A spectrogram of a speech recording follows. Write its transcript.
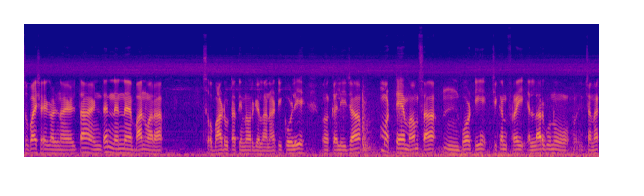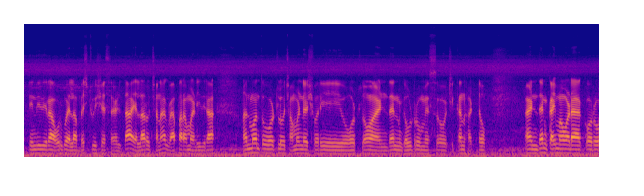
ಶುಭಾಶಯಗಳನ್ನ ಹೇಳ್ತಾ ಆ್ಯಂಡ್ ದೆನ್ ನಿನ್ನೆ ಭಾನುವಾರ ಸೊ ಬಾಡೂಟ ತಿನ್ನೋರಿಗೆಲ್ಲ ನಾಟಿ ಕೋಳಿ ಕಲೀಜ, ಮೊಟ್ಟೆ, ಮಾಂಸ ಬೋಟಿ, ಚಿಕನ್ ಫ್ರೈ ಎಲ್ಲರಿಗೂ ಚೆನ್ನಾಗಿ ತಿಂದಿದ್ದೀರಾ? ಅವ್ರಿಗೂ ಎಲ್ಲ ಬೆಸ್ಟ್ ವಿಶಸ್ ಹೇಳ್ತಾ, ಎಲ್ಲರೂ ಚೆನ್ನಾಗಿ ವ್ಯಾಪಾರ ಮಾಡಿದ್ದೀರಾ? Hanumantha hotel, Chamundeshwari hotel and then ಗೌಡ್ರು mess, chicken hut and then keema vada ಹಾಕೋರು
